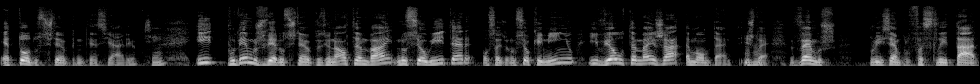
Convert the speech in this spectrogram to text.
é todo o sistema penitenciário. Sim. E podemos ver o sistema prisional também no seu ITER, ou seja, no seu caminho, e vê-lo também já a montante. Isto uhum. é, vamos por exemplo, facilitar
